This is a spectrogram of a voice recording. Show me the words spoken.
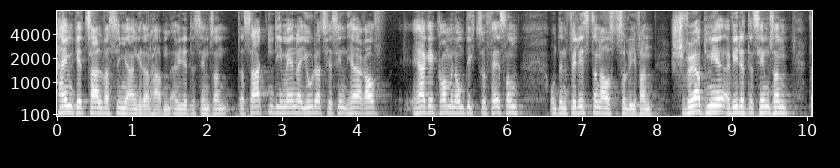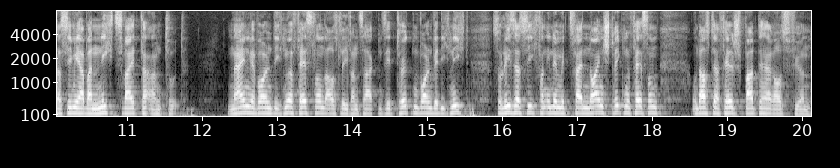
heimgezahlt, was sie mir angetan haben, erwiderte Simson. Da sagten die Männer Judas, wir sind herauf, hergekommen, um dich zu fesseln und den Philistern auszuliefern. Schwört mir, erwiderte Simson, dass sie mir aber nichts weiter antut. Nein, wir wollen dich nur fesseln und ausliefern, sagten sie. Töten wollen wir dich nicht. So ließ er sich von ihnen mit zwei neuen Stricken fesseln und aus der Felsspalte herausführen.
